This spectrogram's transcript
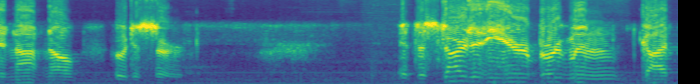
did not know who to serve. At the start of the year, Bergman got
